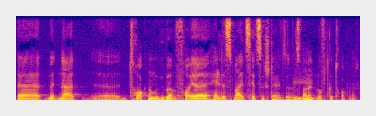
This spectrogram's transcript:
äh, mit einer äh, Trocknung über dem Feuer helles Malz herzustellen, sondern es war dann luftgetrocknet.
